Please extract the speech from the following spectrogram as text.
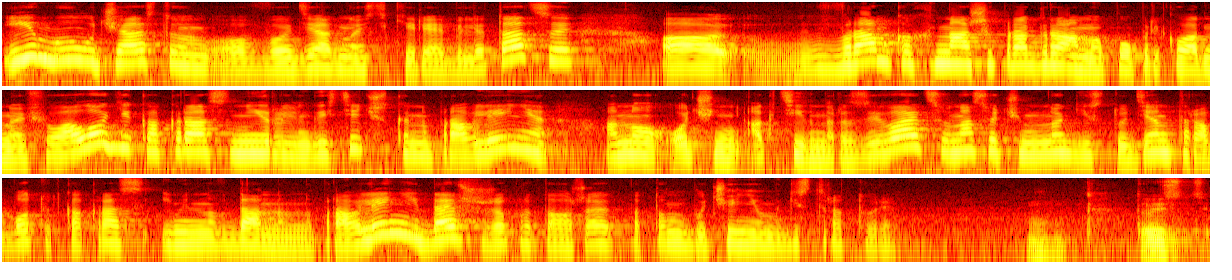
и мы участвуем в диагностике реабилитации. А, в рамках нашей программы по прикладной филологии как раз нейролингвистическое направление, оно очень активно развивается. У нас очень многие студенты работают как раз именно в данном направлении и дальше уже продолжают потом обучение в магистратуре. То есть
